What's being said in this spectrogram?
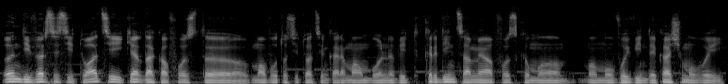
în diverse situații, chiar dacă a fost, uh, am avut o situație în care m-am îmbolnăvit, credința mea a fost că mă, mă, mă voi vindeca și mă voi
